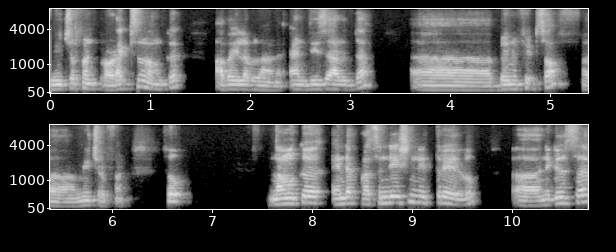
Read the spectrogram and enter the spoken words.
മ്യൂച്വൽ ഫണ്ട് പ്രോഡക്ട്സ് നമുക്ക് അവൈലബിൾ ആണ്. And these are the benefits of mutual fund. So നമുക്ക് എന്റെ പ്രസന്റേഷൻ ഇത്രയേ ഉള്ളൂ. Nikhil sir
